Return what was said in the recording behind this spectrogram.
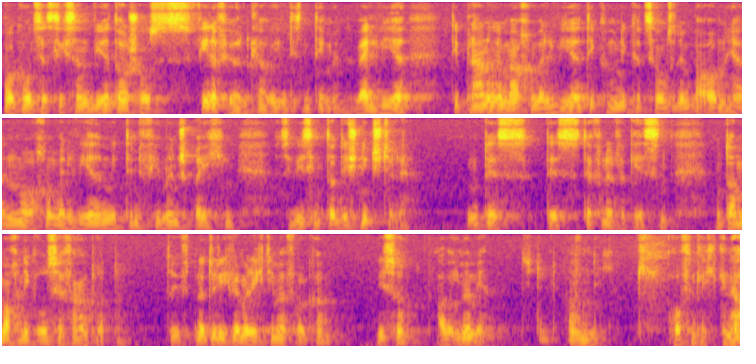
Aber grundsätzlich sind wir da schon federführend, glaube ich, in diesen Themen, weil wir die Planungen machen, weil wir die Kommunikation zu den Bauernherren machen, weil wir mit den Firmen sprechen. Also wir sind da die Schnittstelle. Und das, das darf man nicht vergessen. Und da haben wir auch eine große Verantwortung. Trifft. Natürlich werden wir nicht immer Erfolg haben, ist so, aber immer mehr. Stimmt, hoffentlich. Und hoffentlich, genau.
